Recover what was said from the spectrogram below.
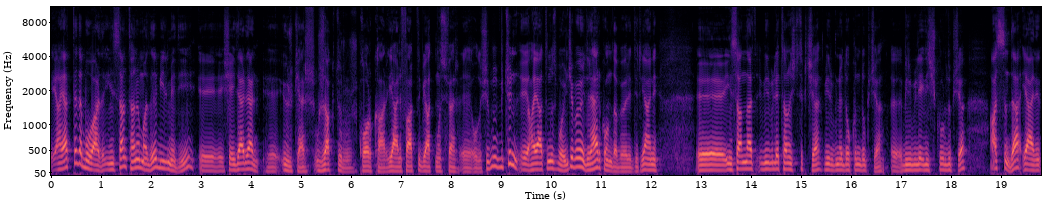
e, hayatta da bu vardır. İnsan tanımadığı, bilmediği e, şeylerden e, ürker, uzak durur, korkar. Yani farklı bir atmosfer e, oluşur. Bu bütün e, hayatımız boyunca böyledir. Her konuda böyledir. Yani e, insanlar birbiriyle tanıştıkça, birbirine dokundukça, e, birbiriyle ilişki kurdukça aslında yani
